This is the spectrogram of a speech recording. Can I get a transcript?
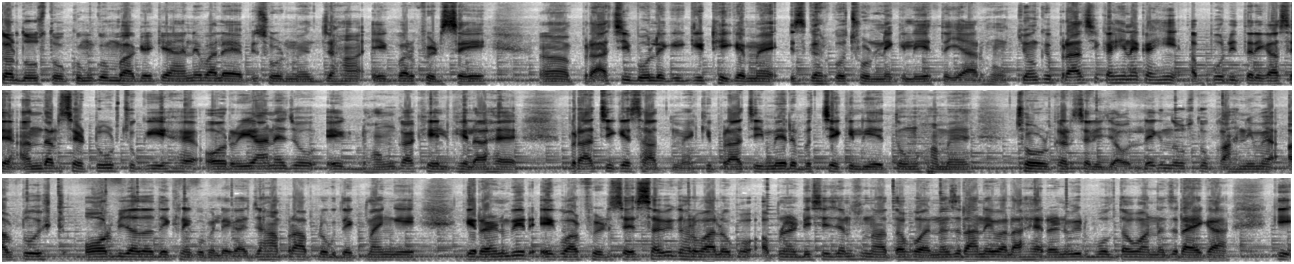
कर दोस्तों, कुमकुम भाग्य के आने वाले एपिसोड में, जहाँ एक बार फिर से प्राची बोलेगी कि ठीक है, मैं इस घर को छोड़ने के लिए तैयार हूँ। क्योंकि प्राची कहीं ना कहीं अब पूरी तरीक़ा से अंदर से टूट चुकी है और रिया ने जो एक ढोंग का खेल खेला है प्राची के साथ में कि, प्राची, मेरे बच्चे के लिए तुम हमें छोड़कर चली जाओ। लेकिन दोस्तों, कहानी में अब ट्विस्ट और भी ज़्यादा देखने को मिलेगा, जहाँ पर आप लोग देख पाएँगे कि रणवीर एक बार फिर से सभी घर वालों को अपना डिसीज़न सुनाता हुआ नज़र आने वाला है। रणवीर बोलता हुआ नज़र आएगा कि,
